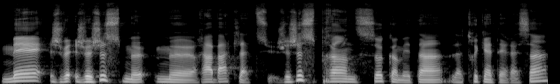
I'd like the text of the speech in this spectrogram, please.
mais je vais, je vais juste me, me rabattre là-dessus. Je vais juste prendre ça comme étant le truc intéressant.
